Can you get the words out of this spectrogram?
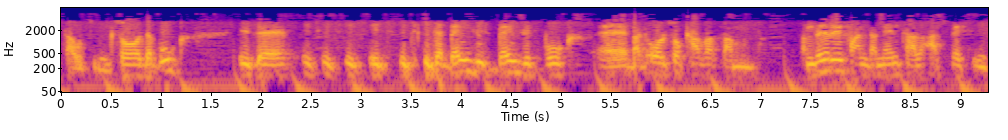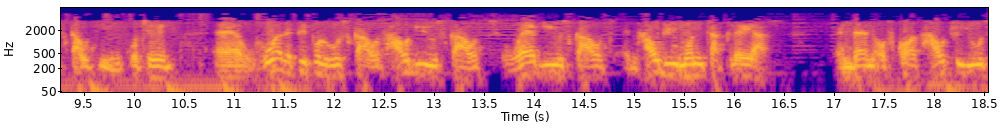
scouting. So the book is a it's it's it's it's, it's, it's a basic basic book, uh, but also covers some some very fundamental aspects in scouting, which is uh, who are the people who scout, how do you scout, where do you scout, and how do you monitor players. And then, of course, how to use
